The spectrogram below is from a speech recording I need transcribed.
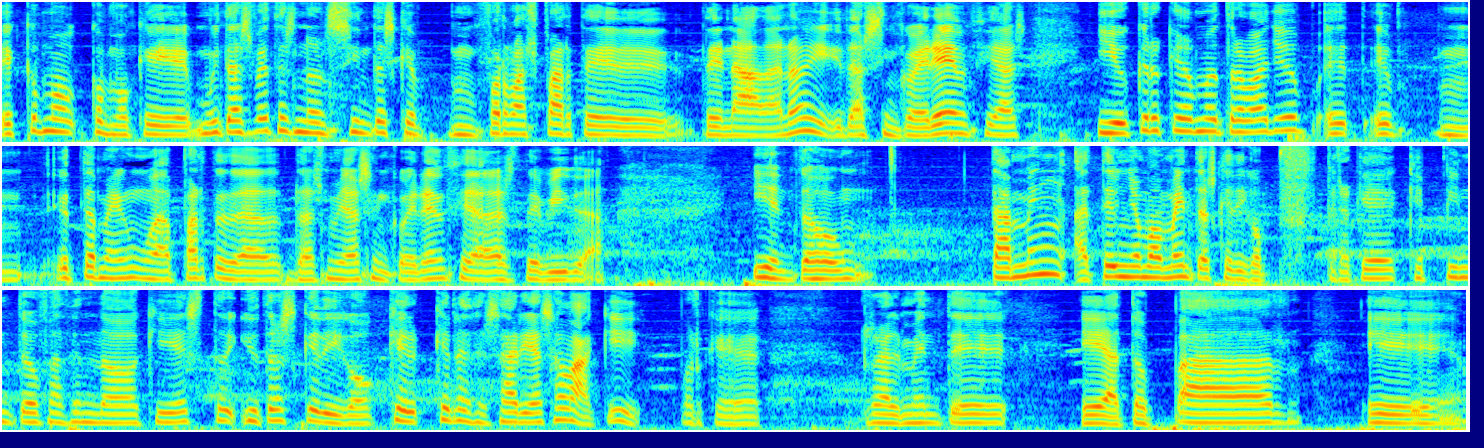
é como, como que moitas veces non sintes que formas parte de, de nada, non? E das incoherencias. E eu creo que o meu traballo é, é, é tamén unha parte da, das miñas incoherencias de vida. E entón, tamén teño momentos que digo, pero que, que pinto facendo aquí isto, e outras que digo, que, que necesarias son aquí, porque realmente eh, atopar eh,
